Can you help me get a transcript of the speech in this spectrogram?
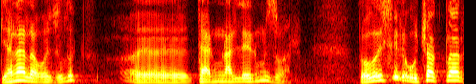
genel havacılık e, terminallerimiz var. Dolayısıyla uçaklar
